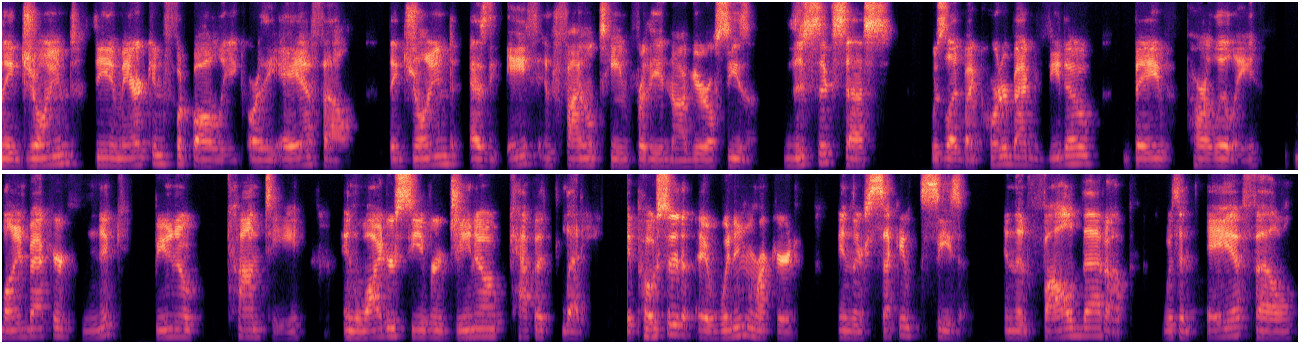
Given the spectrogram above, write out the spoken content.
they joined the American Football League or the AFL, they joined as the eighth and final team for the inaugural season. This success was led by quarterback Vito Babe Parilli linebacker Nick Buonoconti, and wide receiver Gino Cappelletti. They posted a winning record in their second season and then followed that up with an AFL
